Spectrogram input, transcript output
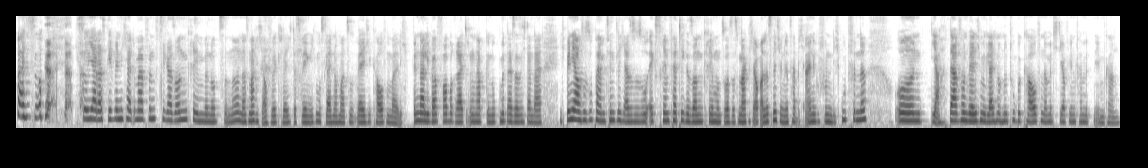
Also, ich so, ja, das geht, wenn ich halt immer 50er Sonnencreme benutze, ne? Und das mache ich auch wirklich. Deswegen, ich muss gleich nochmal zu welche kaufen, weil ich bin da lieber vorbereitet und habe genug mit, als dass ich dann da. Ich bin ja auch so super empfindlich, also so extrem fettige Sonnencreme und sowas, das mag ich auch alles nicht. Und jetzt habe ich eine gefunden, die ich gut finde. Und ja, davon werde ich mir gleich noch eine Tube kaufen, damit ich die auf jeden Fall mitnehmen kann.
